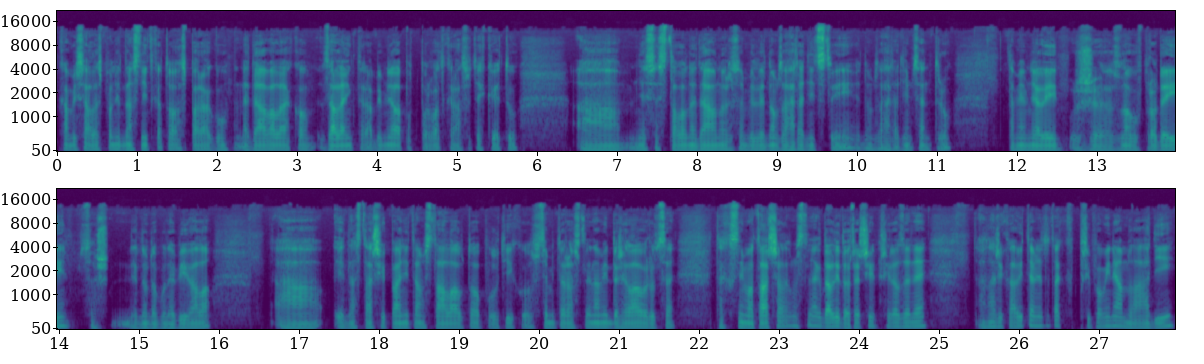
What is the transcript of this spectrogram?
kam by se alespoň jedna snítka toho asparagu nedávala jako zeleň, která by měla podporovat krásu těch květů. A mně se stalo nedávno, že jsem byl v jednom zahradnictví, v jednom zahradním centru. Tam je měli už znovu v prodeji, což jednu dobu nebývalo a jedna starší paní tam stála u toho pultíku s těmito rostlinami, držela v ruce, tak s ním otáčela, tak jsme se nějak dali do řeči přirozeně. A ona říkala, víte, mě to tak připomíná mládí,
